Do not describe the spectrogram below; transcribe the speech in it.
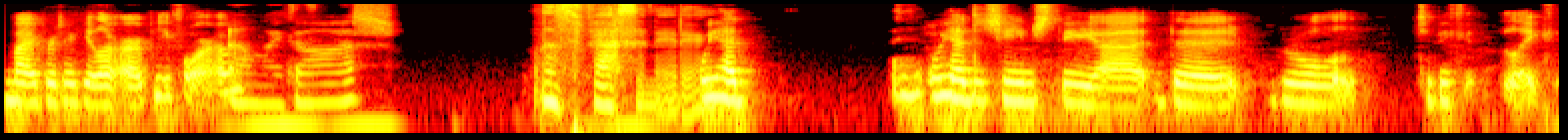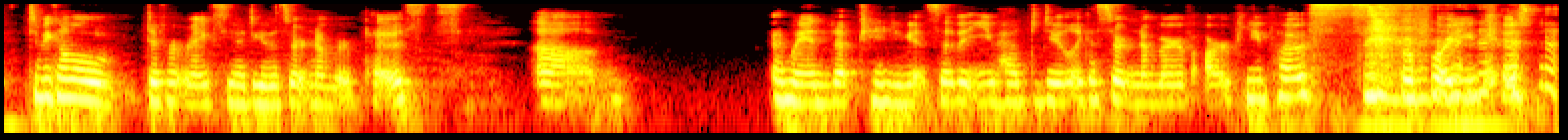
my particular RP forum. Oh my gosh. That's fascinating. we had we had to change the uh, the rule to be like to become a different ranks. You had to get a certain number of posts, um, and we ended up changing it so that you had to do like a certain number of RP posts before you could.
